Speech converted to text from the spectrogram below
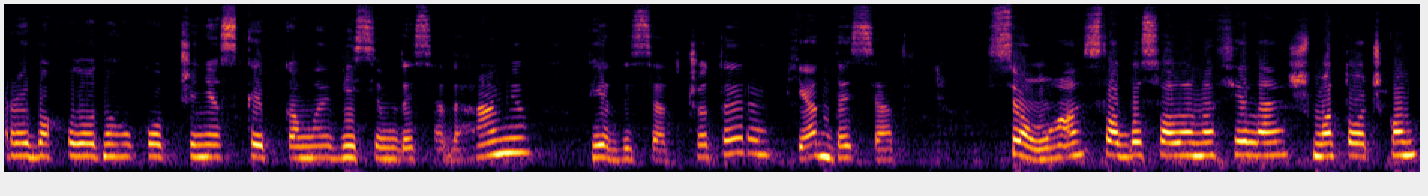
риба холодного копчення з кипками 80 грамів 54,50. Сьомга слабосолена філе шматочком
